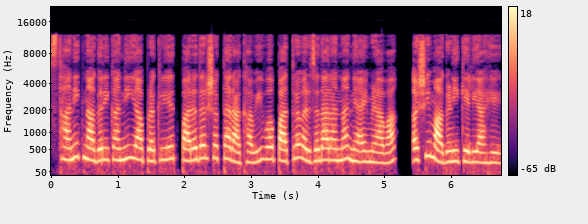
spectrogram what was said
स्थानिक नागरिकांनी या प्रक्रियेत पारदर्शकता राखावी व पात्र अर्जदारांना न्याय मिळावा अशी मागणी केली आहे.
